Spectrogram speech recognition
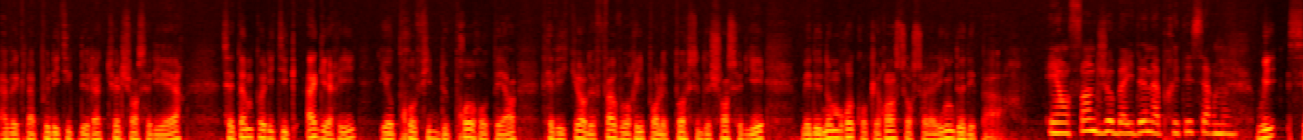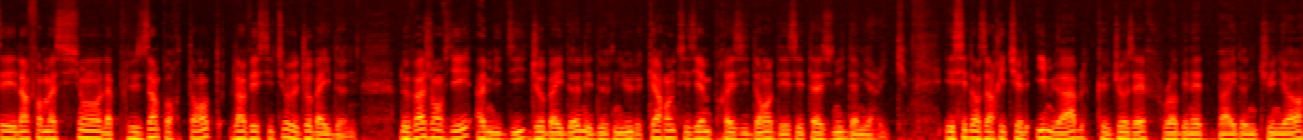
avec la politique de l'actuelle chancelière. Cet homme politique aguerri et au profil de pro-européen fait figure de favori pour le poste de chancelier, mais de nombreux concurrents sont sur la ligne de départ. Et enfin, Joe Biden a prêté serment. Oui, c'est l'information la plus importante, l'investiture de Joe Biden. Le 20 janvier, à midi, Joe Biden est devenu le 46e président des États-Unis d'Amérique. Et c'est dans un rituel immuable que Joseph Robinette Biden Jr.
